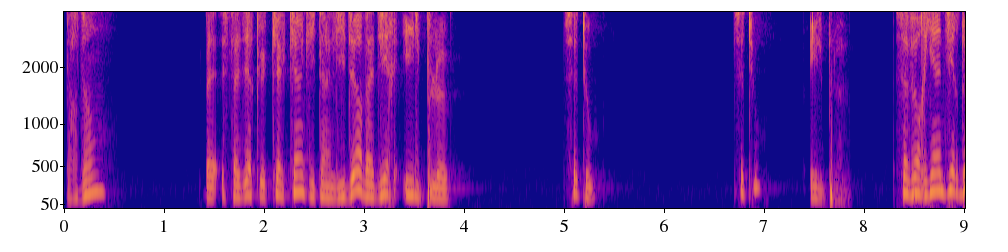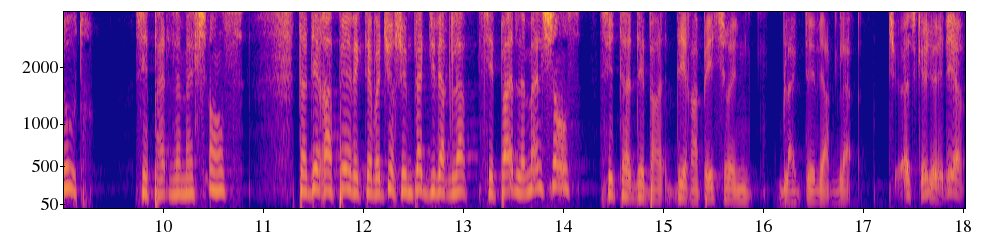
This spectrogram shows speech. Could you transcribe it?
Pardon? Ben, c'est-à-dire que quelqu'un qui est un leader va dire il pleut. C'est tout. C'est tout. Il pleut. Ça veut rien dire d'autre. C'est pas de la malchance. T'as dérapé avec ta voiture sur une plaque de verglas. C'est pas de la malchance. C'est t'as dérapé sur une plaque de verglas. Tu vois ce que je veux dire?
